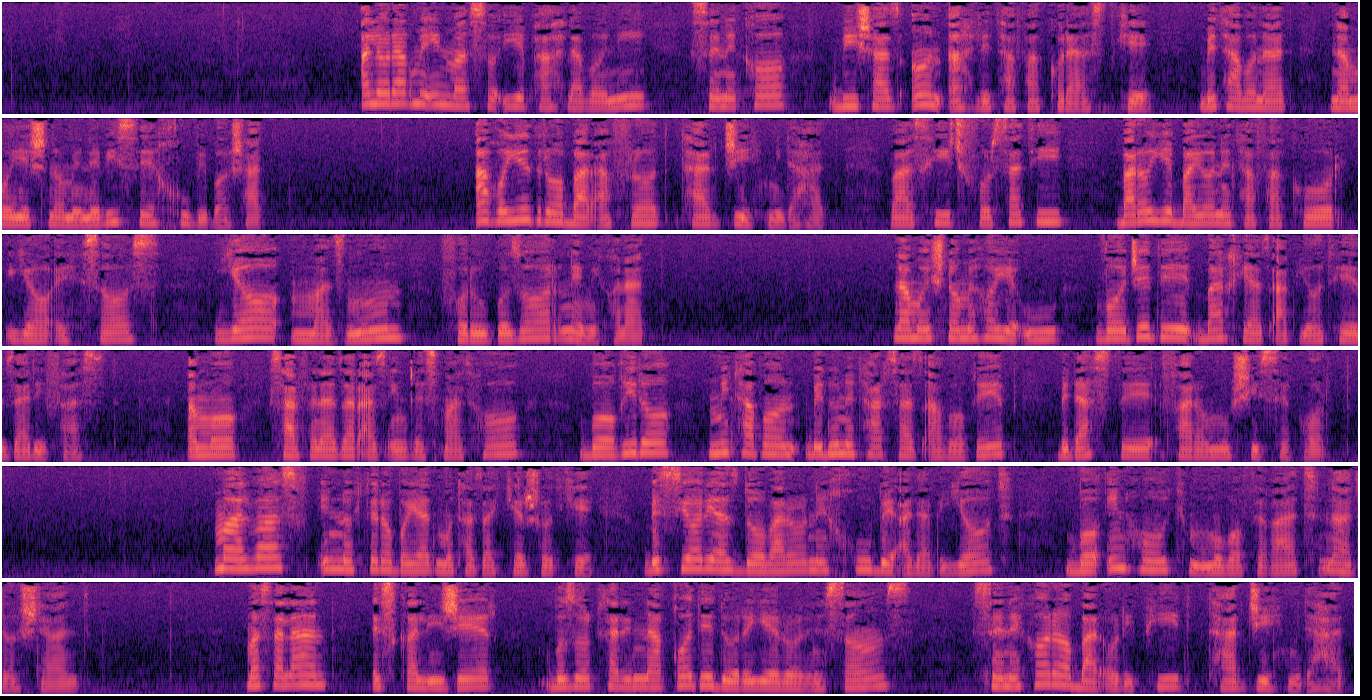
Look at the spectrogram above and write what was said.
علا رغم این مساعی پهلوانی سنکا بیش از آن اهل تفکر است که بتواند نمایشنامه نویس خوبی باشد. عقاید را بر افراد ترجیح می دهد و از هیچ فرصتی برای بیان تفکر یا احساس یا مضمون فروگذار نمی کند. نمایشنامه های او واجد برخی از ابیات ظریف است. اما صرف نظر از این قسمت ها باقی را می توان بدون ترس از عواقب به دست فراموشی سپرد. ملوصف این نکته را باید متذکر شد که بسیاری از داوران خوب ادبیات با این حکم موافقت نداشتند. مثلا اسکالیژر بزرگترین نقاد دوره رونسانس سنکا را بر اوریپید ترجیح می دهد.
